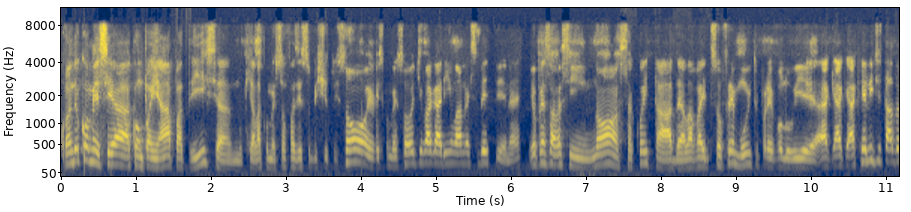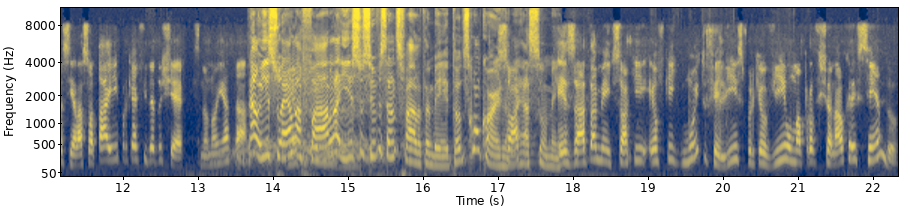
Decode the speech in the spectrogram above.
Quando eu comecei a acompanhar a Patrícia, no que ela começou a fazer substituições, começou devagarinho lá no SBT, né? Eu pensava assim, nossa, coitada, ela vai sofrer muito para evoluir. Aquele ditado assim, ela só tá aí porque é filha do chefe, senão não ia estar. Tá. Não, isso ela eu, fala, eu, isso o Silvio Santos fala também, todos concordam, só né? Assumem. Exatamente, só que eu fiquei muito feliz porque porque eu vi uma profissional crescendo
